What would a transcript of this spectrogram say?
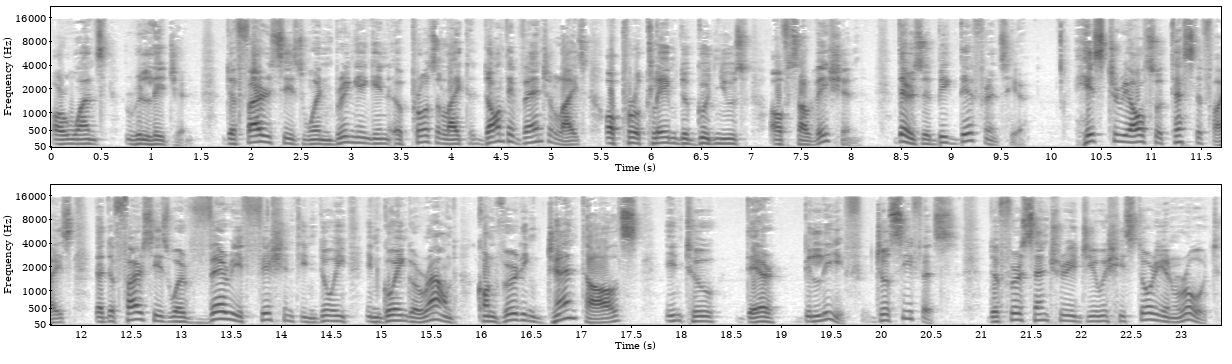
or one's religion. The Pharisees, when bringing in a proselyte, don't evangelize or proclaim the good news of salvation. There's a big difference here. History also testifies that the Pharisees were very efficient in doing in going around converting Gentiles into their belief. Josephus, the first century Jewish historian, wrote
